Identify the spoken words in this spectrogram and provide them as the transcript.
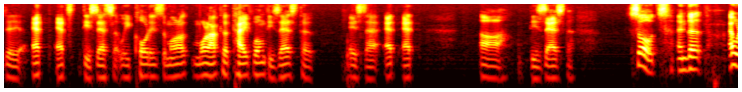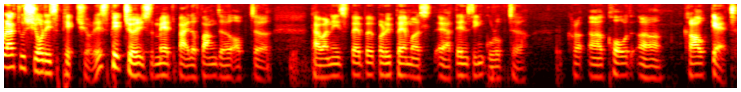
the at at disaster. We call this Morakot typhoon disaster. It's at at uh, disaster. So, and the, I would like to show this picture. This picture is made by the founder of the Taiwanese very, famous uh, dancing group uh, called uh, Cloud Gate.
